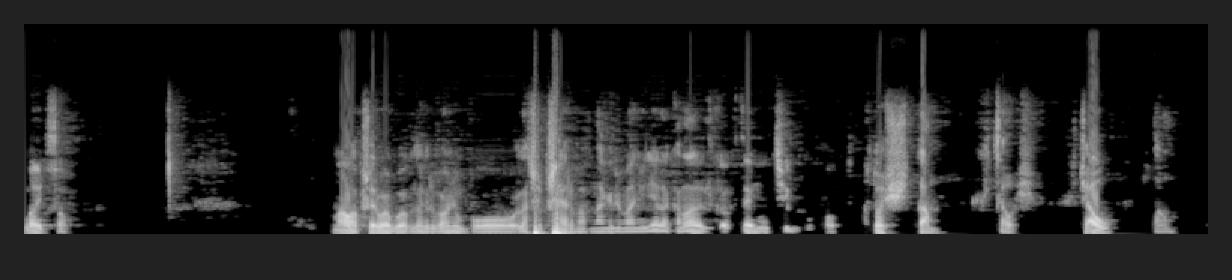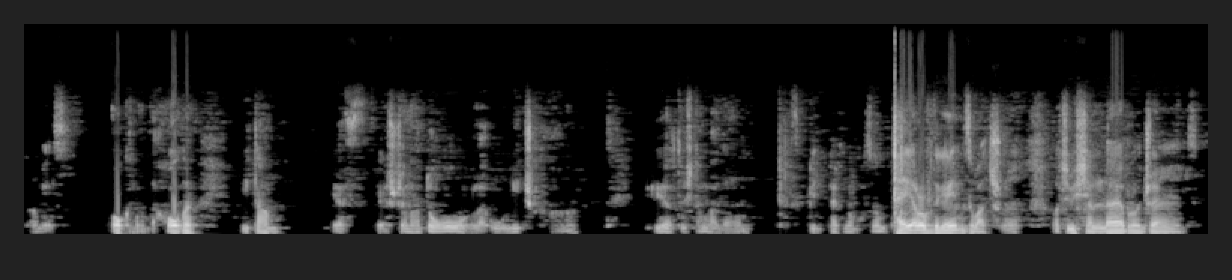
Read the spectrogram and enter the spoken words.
No i co? Mała przerwa była w nagrywaniu, bo... Znaczy przerwa w nagrywaniu, nie na kanale, tylko w tym odcinku, bo ktoś tam chciałeś. Chciał, tam, tam jest okno dachowe i tam jest jeszcze na dole uliczka. I ja coś tam gadałem. Z pewną osobą. Player of the game, zobaczmy. Oczywiście LeBron James.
